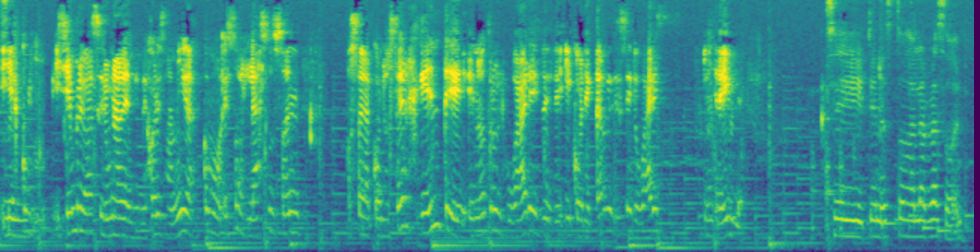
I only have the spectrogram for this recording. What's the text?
Y, es como, y siempre va a ser una de mis mejores amigas. Como esos lazos son, o sea, conocer gente en otros lugares desde, y conectar desde ese lugar es increíble. Sí, tienes toda la razón.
